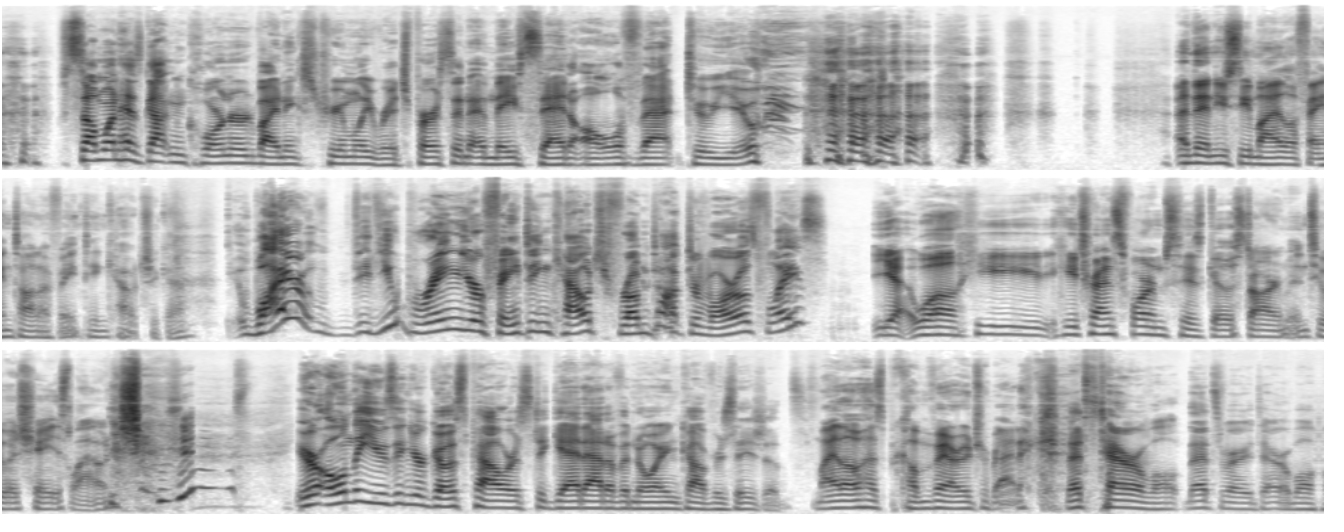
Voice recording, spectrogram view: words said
Someone has gotten cornered by an extremely rich person and they said all of that to you. and then you see Milo faint on a fainting couch again. Why are did you bring your fainting couch from Dr. Morrow's place? Yeah, well, he he transforms his ghost arm into a chaise lounge. You're only using your ghost powers to get out of annoying conversations. Milo has become very dramatic. That's terrible. That's very terrible.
